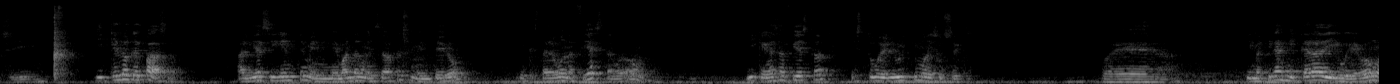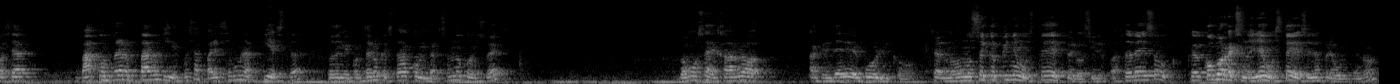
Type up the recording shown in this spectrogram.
Sí. ¿Y qué es lo que pasa? Al día siguiente me, me mandan mensajes y me entero de que está en una fiesta, weón. Y que en esa fiesta estuve el último de sus ex. Fuera. ¿Te imaginas mi cara de weón? O sea, va a comprar pan y después aparece en una fiesta donde me contaron que estaba conversando con su ex. Vamos a dejarlo a criterio del público. O sea, no, no sé qué opinan ustedes, pero si les pasara eso, ¿qué- ¿cómo reaccionarían ustedes? Es la pregunta, ¿no?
